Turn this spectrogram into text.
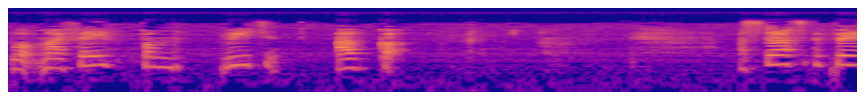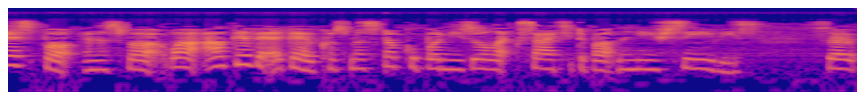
But my favourite from reading I've got I started the first book and I thought well I'll give it a go because my Snuggle Bunny's all excited about the new series so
